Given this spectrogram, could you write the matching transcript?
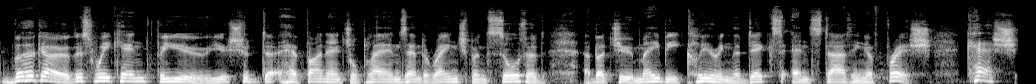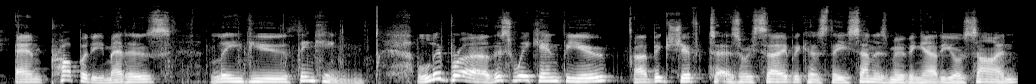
Virgo, this weekend for you, you should uh, have financial plans and arrangements sorted, uh, but you may be clearing the decks and starting afresh. Cash and property matters leave you thinking. Libra, this weekend for you, a big shift, as we say, because the sun is moving out of your sign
